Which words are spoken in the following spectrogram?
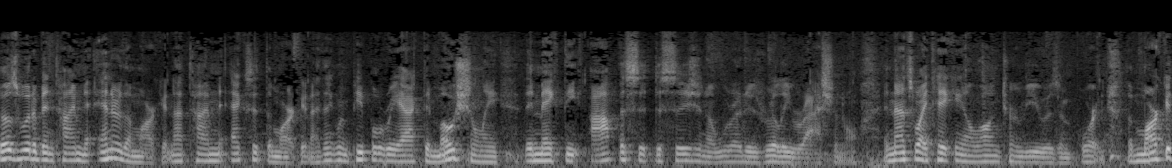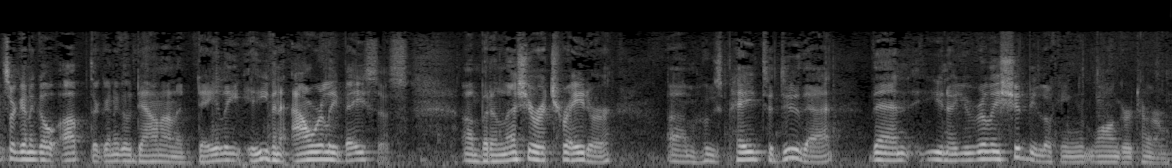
those would have been time to enter the market, not time to exit the market. And I think when people react emotionally, they make the opposite decision of what is really rational. And that's why taking a long term view is important. The markets are going to go up, they're going to go down on a daily, even hourly basis. Um, but unless you're a trader um, who's paid to do that, then you know you really should be looking longer term.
